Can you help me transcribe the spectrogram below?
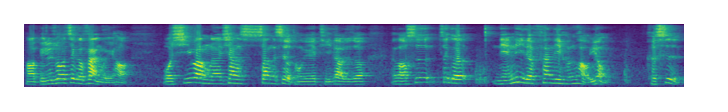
好，比如说这个范围哈，我希望呢，像上次有同学提到，就是说。老师，这个年历的范例很好用，可是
